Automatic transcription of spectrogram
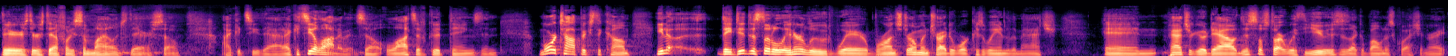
there's there's definitely some mileage there. So I could see that. I could see a lot of it. So lots of good things and more topics to come. You know, they did this little interlude where Braun Strowman tried to work his way into the match. And Patrick O'Dowd, this will start with you. This is like a bonus question, right?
